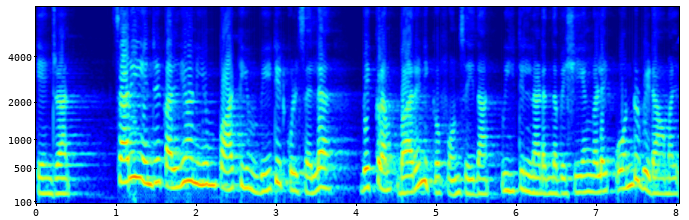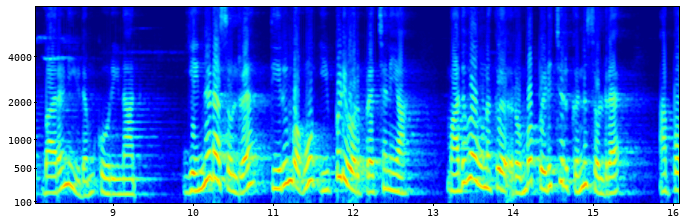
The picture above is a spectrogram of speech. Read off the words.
என்றான். சரி என்று கல்யாணியும் பாட்டியும் வீட்டிற்குள் செல்ல விக்ரம் பரணிக்கு ஃபோன் செய்தான். வீட்டில் நடந்த விஷயங்களை ஒன்று விடாமல் பரணியிடம் கூறினான். என்னடா சொல்ற? திரும்பவும் இப்படி ஒரு பிரச்சனையா? மதுவை உனக்கு ரொம்ப பிடிச்சிருக்குன்னு சொல்ற. அப்போ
